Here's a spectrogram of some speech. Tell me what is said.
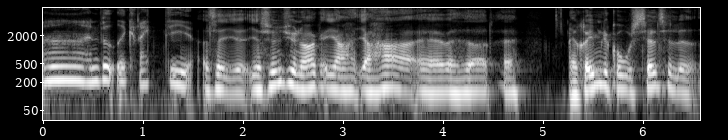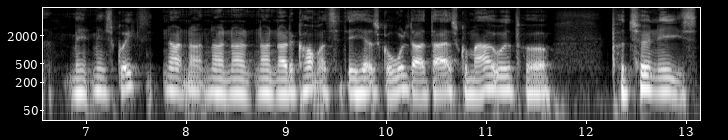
øh, han ved ikke rigtigt. Altså, jeg, jeg synes jo nok, at jeg, jeg har, øh, hvad hedder det, øh, er rimelig god selvtillid, men, men sgu ikke, når, når, når, når, når det kommer til det her skole, der, der er sgu meget ude på, på tynd is.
